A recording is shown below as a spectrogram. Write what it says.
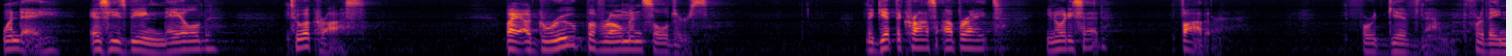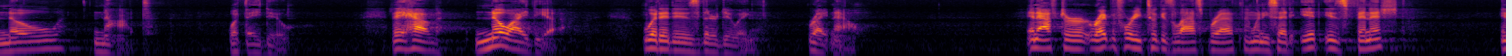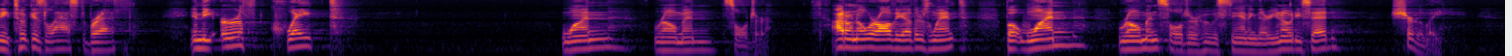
one day, as he's being nailed to a cross by a group of Roman soldiers, they get the cross upright. You know what he said? Father, forgive them, for they know not what they do. They have no idea what it is they're doing right now. And after, right before he took his last breath, and when he said, It is finished, and he took his last breath, and the earth quaked, one Roman soldier. I don't know where all the others went, but one Roman soldier who was standing there, you know what he said? Surely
